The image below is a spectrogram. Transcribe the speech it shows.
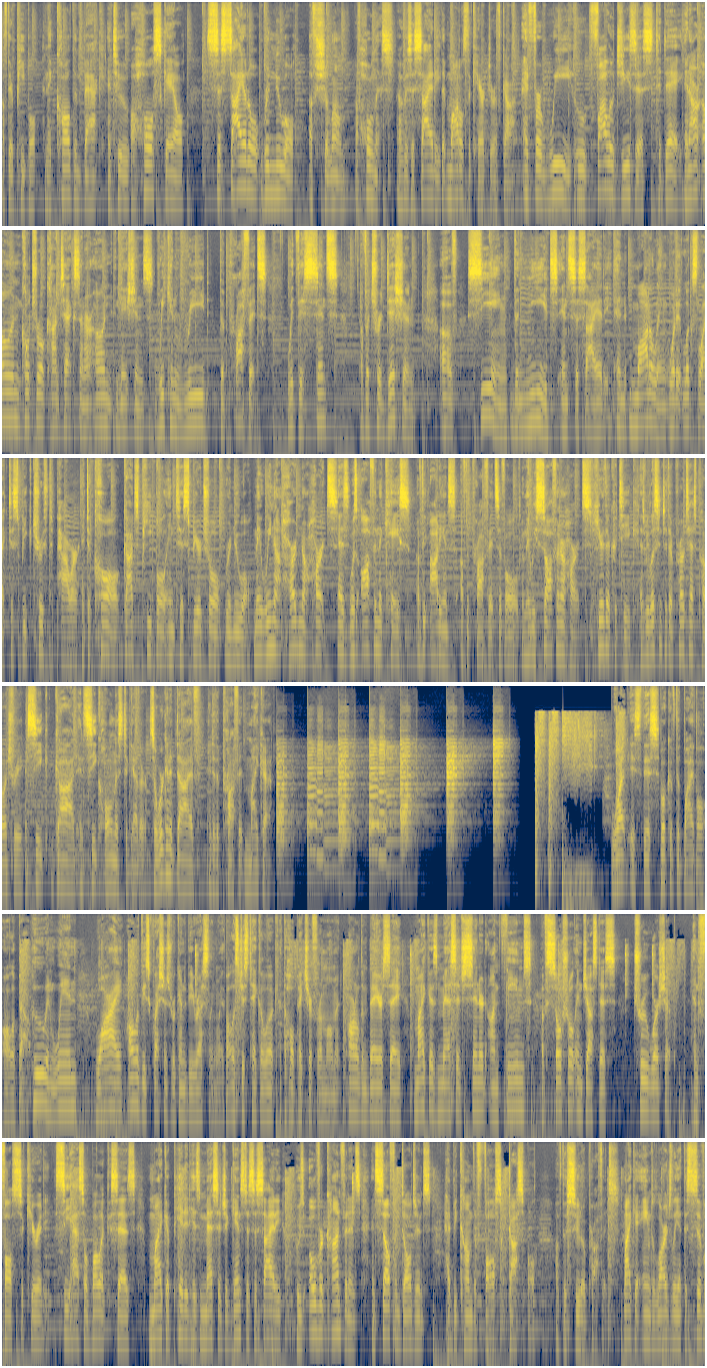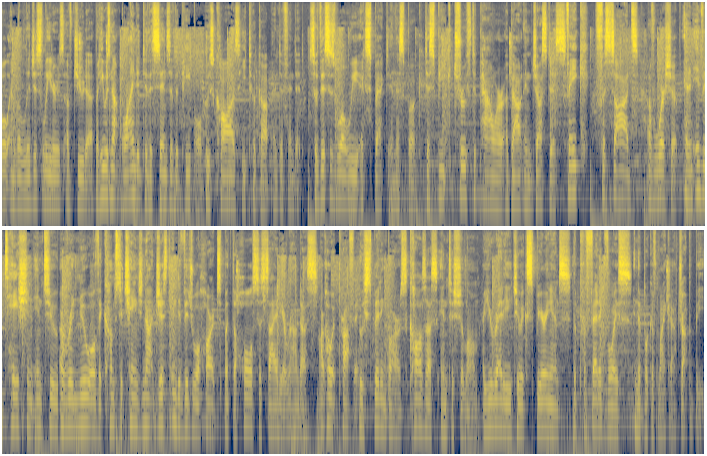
of their people and they called them back into a whole scale societal renewal of shalom, of wholeness, of a society that models the character of God. And for we who follow Jesus today, in our own cultural context and our own nations, we can read the prophets with this sense of a tradition of seeing the needs in society and modeling what it looks like to speak truth to power and to call God's people into spiritual renewal. May we not harden our hearts as was often the case of the audience of the prophets of old. But may we soften our hearts, hear their critique as we listen to their protest poetry and seek God and seek wholeness together. So we're going to dive into the prophet Micah. What is this book of the Bible all about? Who and when? Why? All of these questions we're going to be wrestling with. But let's just take a look at the whole picture for a moment. Arnold and Beyer say Micah's message centered on themes of social injustice, true worship, and false security. C. Hassell Bullock says Micah pitted his message against a society whose overconfidence and self indulgence had become the false gospel of the pseudo prophets. Micah aimed largely at the civil and religious leaders of Judah, but he was not blinded to the sins of the people whose cause he took up and defended. So, this is what we expect in this book to speak truth to power about injustice, fake facades of worship, and an invitation into a renewal that comes to change not just individual hearts, but the whole society around us. Our poet prophet, who's spitting bars, calls us into shalom. Are you ready to experience the prophetic voice in the book of Micah. Drop a beat.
